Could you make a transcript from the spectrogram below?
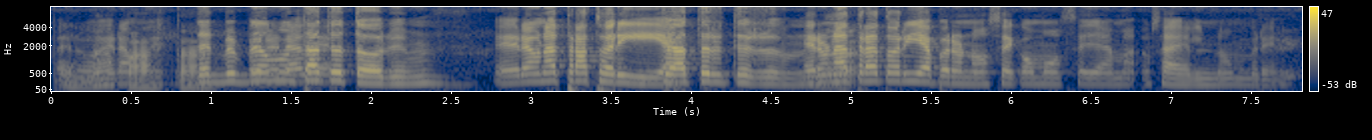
Pero Una era pasta. muy Del Pero era, de- era una trattoria. Trattorio. Era una trattoria, pero no sé cómo se llama. O sea, el nombre.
